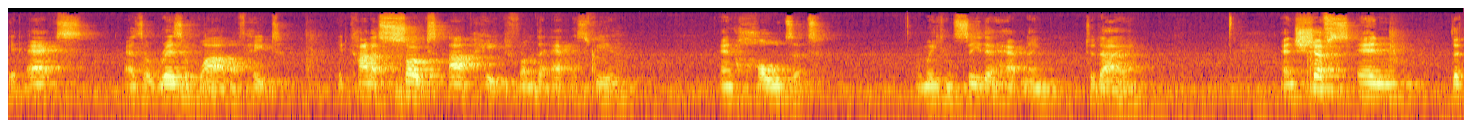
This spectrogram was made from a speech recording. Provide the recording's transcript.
It acts as a reservoir of heat. It kind of soaks up heat from the atmosphere and holds it. And we can see that happening today. And shifts in the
